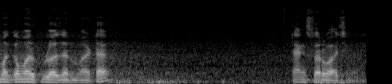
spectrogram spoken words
మగ్గం వర్క్ బ్లౌజ్ అనమాట థ్యాంక్స్ ఫర్ వాచింగ్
